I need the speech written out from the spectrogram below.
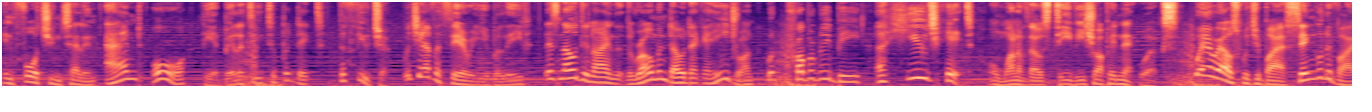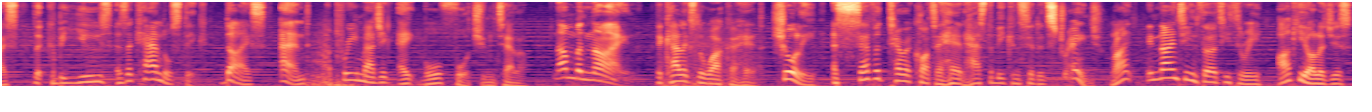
in fortune-telling and or the ability to predict the future. Whichever theory you believe, there's no denying that the Roman dodecahedron would probably be a huge hit on one of those TV shopping networks. Where else would you buy a single device that could be used as a candlestick, dice, and a pre-magic 8-ball fortune teller? Number 9. The Calixtlahuaca head. Surely, a severed terracotta head has to be considered strange, right? In 1933, archaeologist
